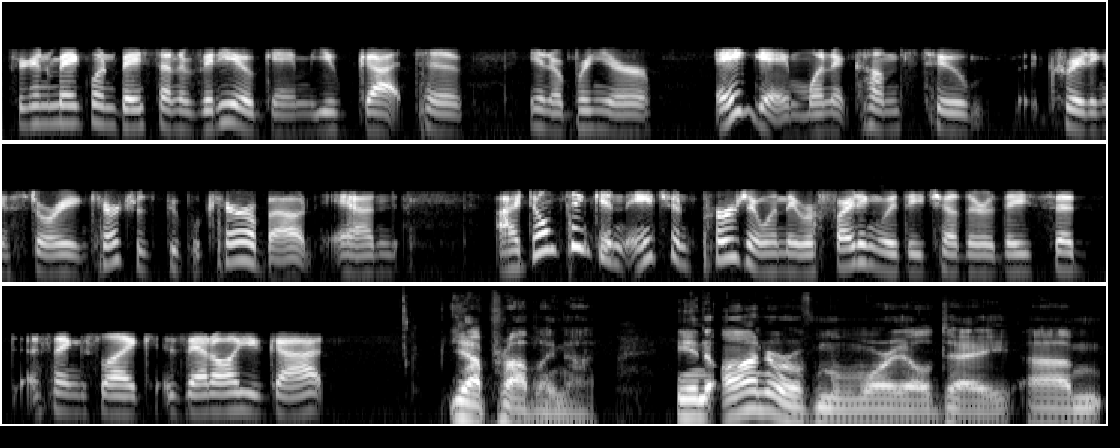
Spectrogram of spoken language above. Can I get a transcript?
if you're going to make one based on a video game, you've got to, you know, bring your A game when it comes to creating a story and characters people care about. And I don't think in ancient Persia, when they were fighting with each other, they said things like, "Is that all you got?" Yeah, probably not. In honor of Memorial Day, um,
